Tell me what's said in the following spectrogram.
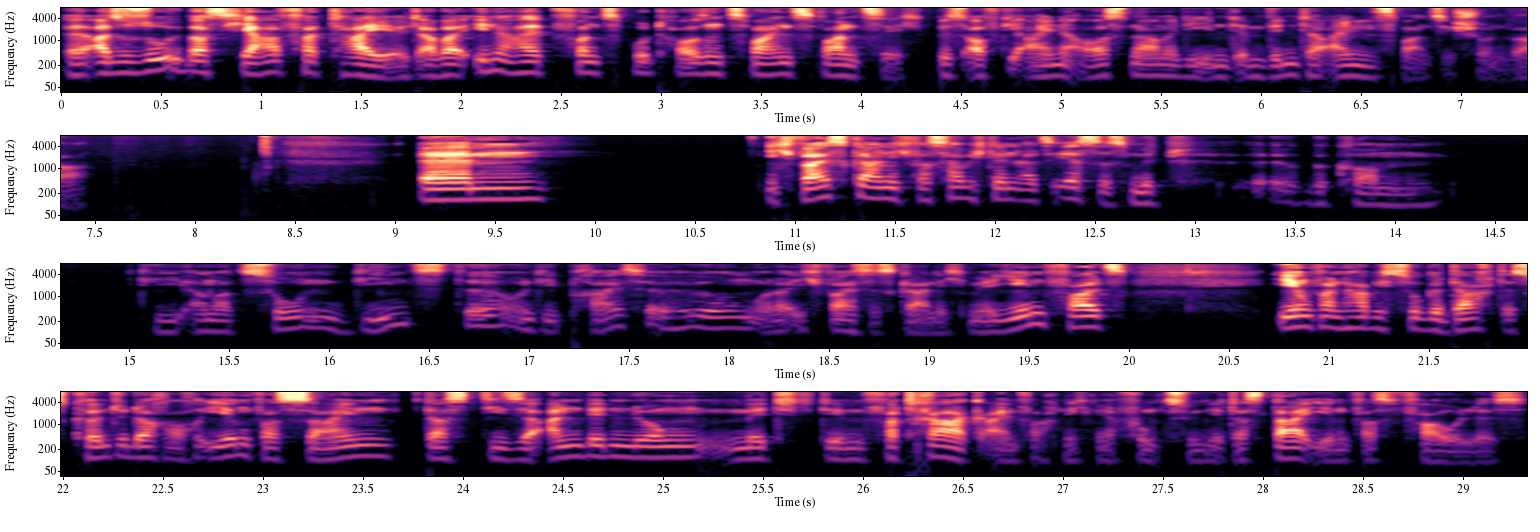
äh, also so übers Jahr verteilt, aber innerhalb von 2022, bis auf die eine Ausnahme, die eben im Winter 21 schon war. Ähm, ich weiß gar nicht, was habe ich denn als erstes mitbekommen? Die Amazon-Dienste und die Preiserhöhung oder ich weiß es gar nicht mehr. Jedenfalls, irgendwann habe ich so gedacht, es könnte doch auch irgendwas sein, dass diese Anbindung mit dem Vertrag einfach nicht mehr funktioniert, dass da irgendwas faul ist.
